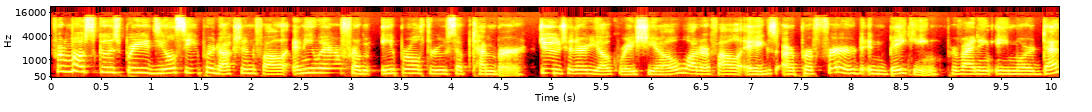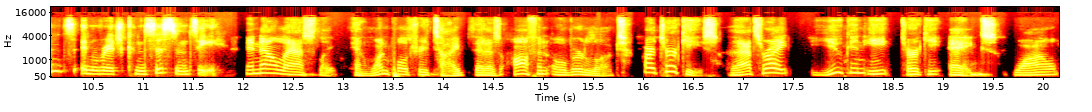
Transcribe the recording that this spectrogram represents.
For most goose breeds, you'll see production fall anywhere from April through September. Due to their yolk ratio, waterfowl eggs are preferred in baking, providing a more dense and rich consistency. And now, lastly, and one poultry type that is often overlooked are turkeys. That's right. You can eat turkey eggs. While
